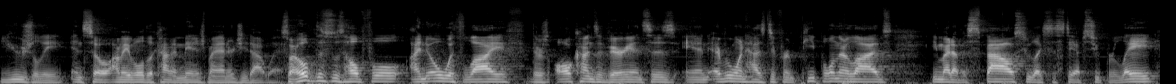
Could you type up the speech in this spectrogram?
usually. And so I'm able to kind of manage my energy that way. So I hope this was helpful. I know with life, there's all kinds of variances and everyone has different people in their lives. You might have a spouse who likes to stay up super late.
